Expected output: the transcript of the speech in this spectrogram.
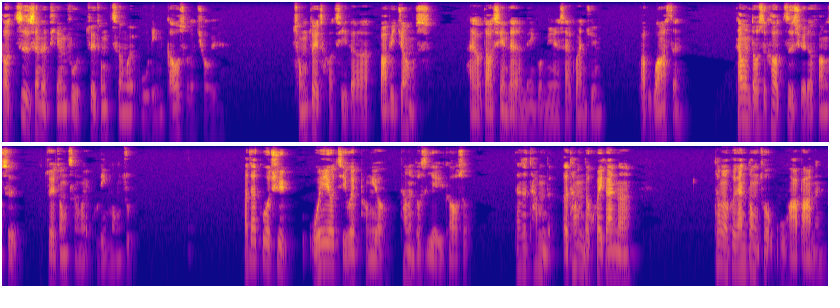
靠自身的天赋，最终成为武林高手的球员，从最早期的 Bobby Jones，还有到现在的美国名人赛冠军 Bob Watson，他们都是靠自学的方式，最终成为武林盟主。而在过去，我也有几位朋友，他们都是业余高手，但是他们的而他们的挥杆呢，他们挥杆动作五花八门，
